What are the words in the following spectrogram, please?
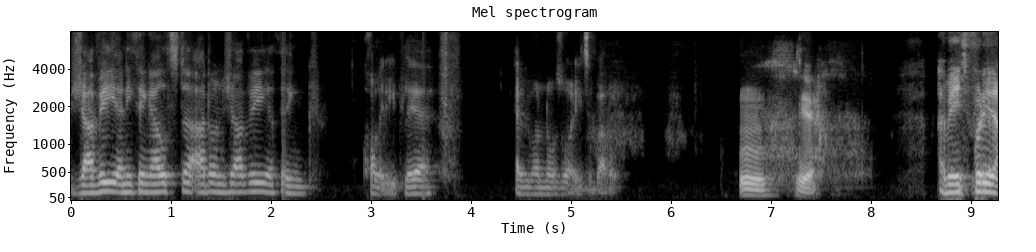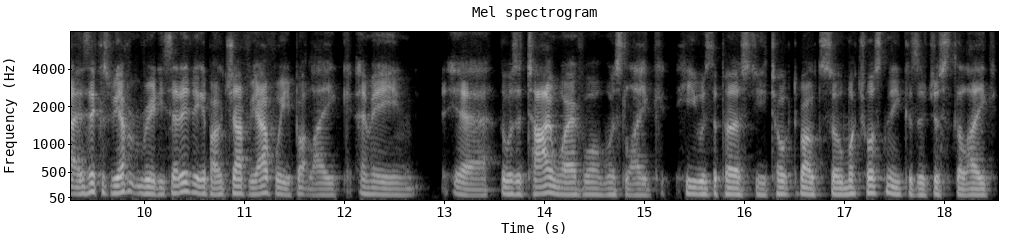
Xavi. Anything else to add on Xavi? I think quality player. Everyone knows what he's about. Mm, yeah. I mean, it's funny that is it because we haven't really said anything about Xavi, have we? But like, I mean, yeah, there was a time where everyone was like, he was the person you talked about so much, wasn't he? Because of just the like,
